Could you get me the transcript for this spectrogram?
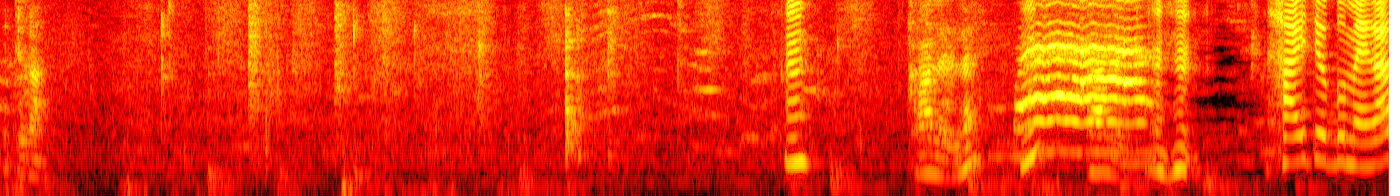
పెట్టరా? కాలేదులే? హాయ్ చెప్పు మేఘా.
